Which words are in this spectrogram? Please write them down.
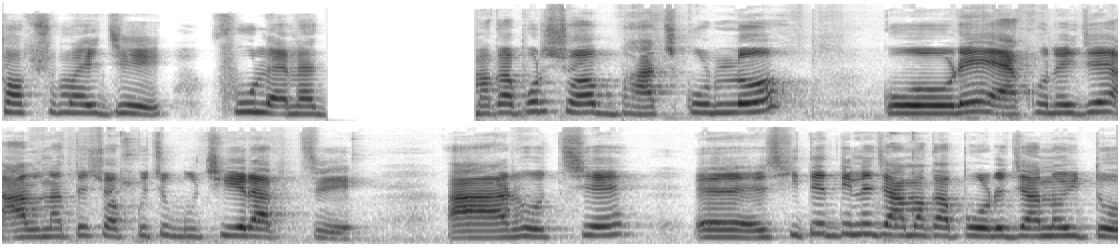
সব সময় যে ফুল এনার্জি জামা কাপড় সব ভাঁজ করল, করে এখন এই যে আলনাতে সব কিছু গুছিয়ে রাখছে। আর হচ্ছে শীতের দিনে জামা কাপড় জানোই তো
